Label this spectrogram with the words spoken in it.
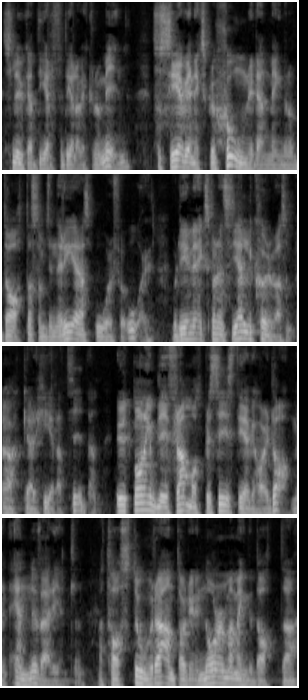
sluka del för del av ekonomin så ser vi en explosion i den mängden av data som genereras år för år. Och Det är en exponentiell kurva som ökar hela tiden. Utmaningen blir framåt precis det vi har idag, men ännu värre egentligen. Att ta stora, antagligen enorma mängder data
